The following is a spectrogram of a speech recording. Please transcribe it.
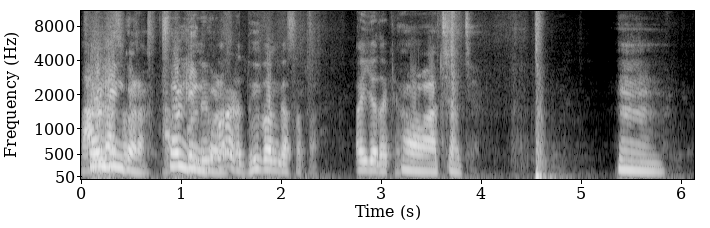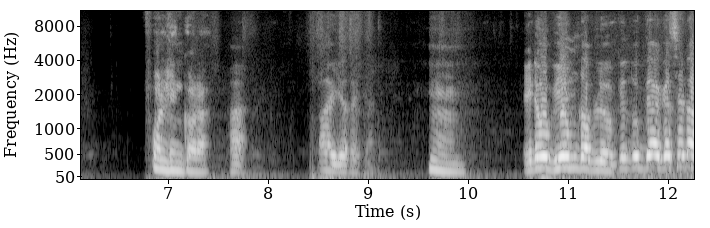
ছাতা। করা, হ্যাঁ, folding folding করা। এটা দুই বাঙ্গা ছাতা এই যে দেখেন। ও আচ্ছা আচ্ছা। হুম। ফোল্ডিং করা। হ্যাঁ এই যে দেখেন। হুম। এটাও বিএমডাব্লিউ কিন্তু দেখা গেছে এটা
